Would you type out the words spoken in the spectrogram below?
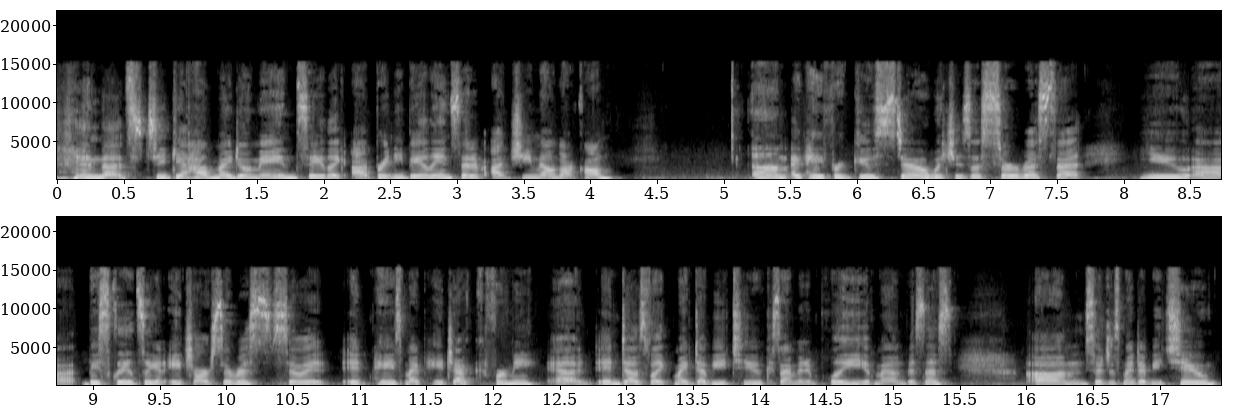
and that's to get, have my domain say like at brittany bailey instead of at gmail.com um, i pay for gusto which is a service that you uh, basically it's like an HR service, so it it pays my paycheck for me uh, and does like my W two because I'm an employee of my own business. Um, so just my W two.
